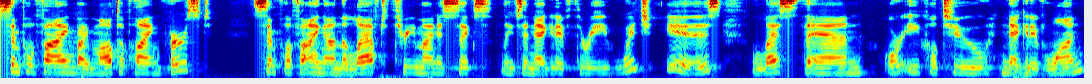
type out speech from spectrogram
Simplifying by multiplying first. Simplifying on the left, 3 minus 6 leaves a negative 3, which is less than or equal to negative 1.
